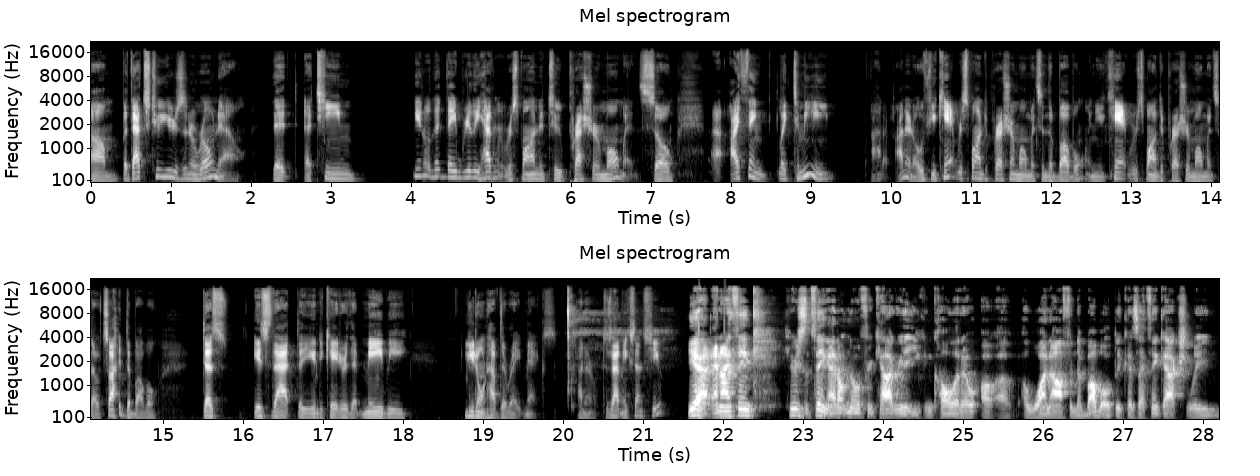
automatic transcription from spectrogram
Um, but that's two years in a row now that a team, you know, that they really haven't responded to pressure moments. So I think, like, to me, I don't know, if you can't respond to pressure moments in the bubble and you can't respond to pressure moments outside the bubble, does is that the indicator that maybe you don't have the right mix? I don't know. Does that make sense to you? Yeah, and I think here's the thing: I don't know if you're Calgary that you can call it a, a, a one-off in the bubble because I think actually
